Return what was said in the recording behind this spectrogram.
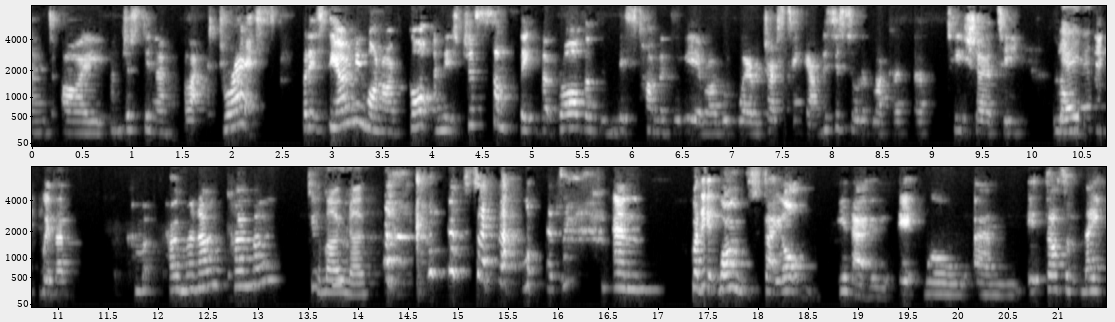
and I am just in a black dress. But it's the only one I've got, and it's just something that rather than this time of the year, I would wear a dressing gown. This is sort of like a, a t-shirty long yeah, yeah. with a kimono, komo, kimono. Say that word. Um, but it won't stay on. You know, it will. Um, it doesn't make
